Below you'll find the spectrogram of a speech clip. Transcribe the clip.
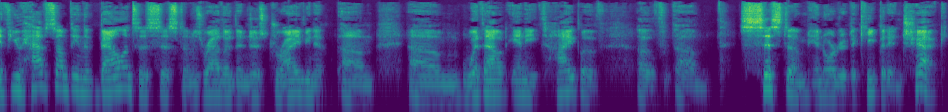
if you have something that balances systems rather than just driving it um, um, without any type of of um, system in order to keep it in check,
